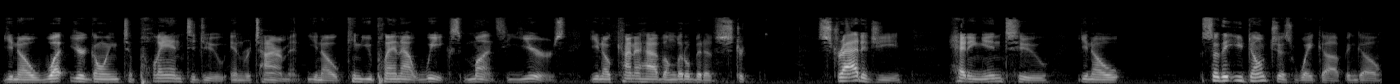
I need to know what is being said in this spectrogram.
you know what you're going to plan to do in retirement. You know can you plan out weeks months years? You know kind of have a little bit of str- strategy heading into you know so that you don't just wake up and go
